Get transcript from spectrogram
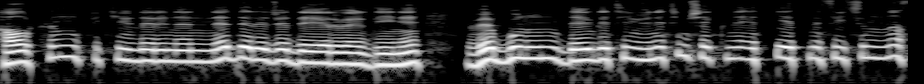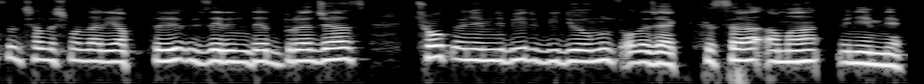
halkın fikirlerine ne derece değer verdiğini ve bunun devletin yönetim şekline etki etmesi için nasıl çalışmalar yaptığı üzerinde duracağız. Çok önemli bir videomuz olacak. Kısa ama önemli.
